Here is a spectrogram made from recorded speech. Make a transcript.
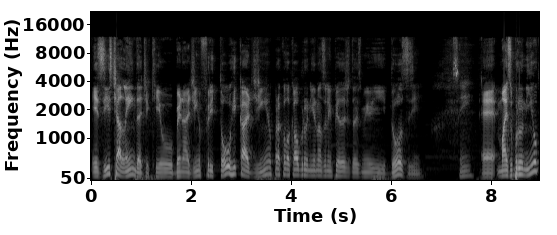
existe a lenda de que o Bernardinho fritou o Ricardinho pra colocar o Bruninho nas Olimpíadas de 2012. Sim. É, mas o Bruninho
